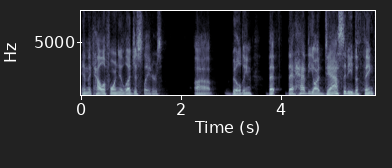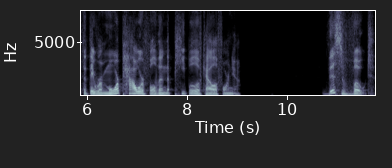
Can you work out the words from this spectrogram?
in the California legislators uh, building that that had the audacity to think that they were more powerful than the people of California. This vote,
